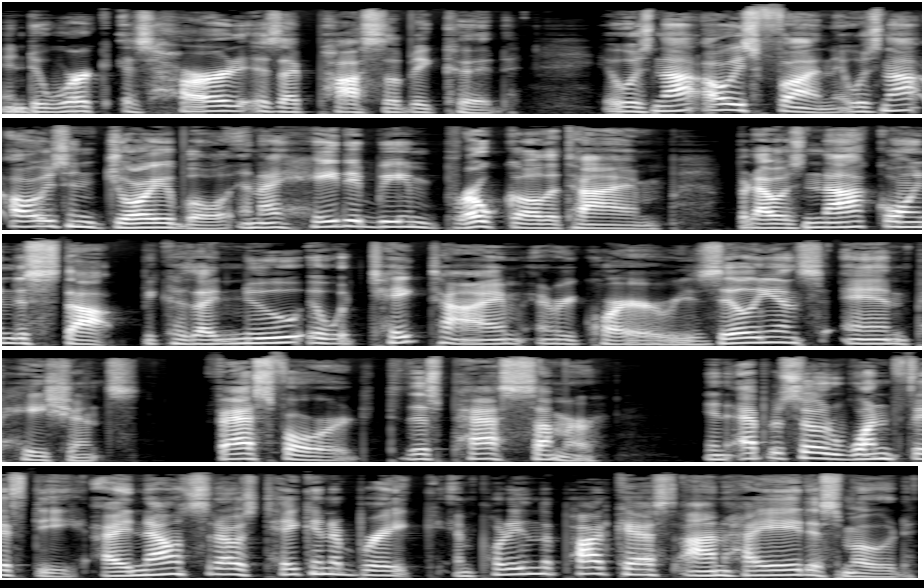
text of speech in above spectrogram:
and to work as hard as I possibly could. It was not always fun, it was not always enjoyable, and I hated being broke all the time. But I was not going to stop because I knew it would take time and require resilience and patience. Fast forward to this past summer. In episode 150, I announced that I was taking a break and putting the podcast on hiatus mode.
